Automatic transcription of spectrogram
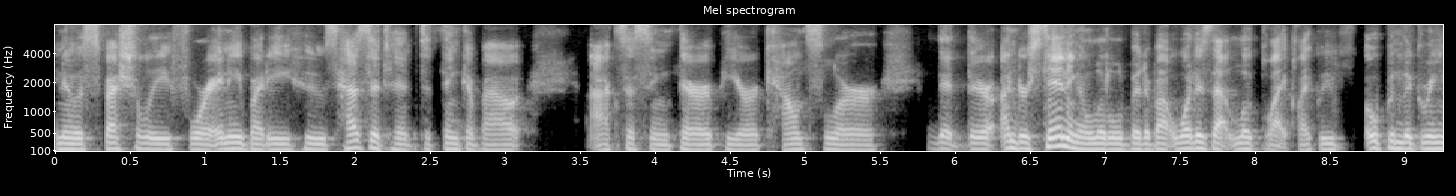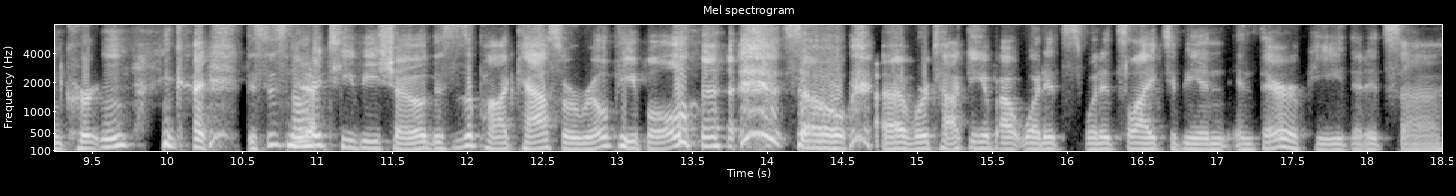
you know especially for anybody who's hesitant to think about accessing therapy or a counselor that they're understanding a little bit about what does that look like? Like we've opened the green curtain. This is not yeah. a tv show. This is a podcast. Or real people. So uh, we're talking about what it's what it's like to be in, in therapy that it's uh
